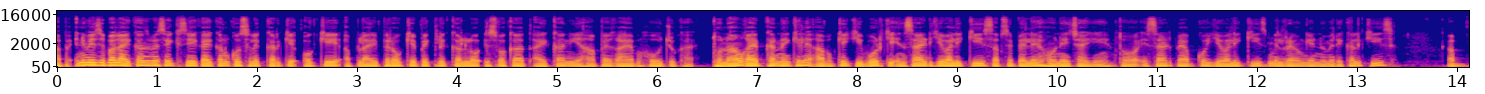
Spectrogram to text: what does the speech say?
अब इनविजिबल आइकन्स में से किसी एक आइकन को सिलेक्ट करके ओके, अप्लाई पर ओके पे क्लिक कर लो। इस वक्त आइकन यहाँ पे गायब हो चुका है। तो नाम गायब करने के लिए आपके कीबोर्ड की इनसाइड ये वाली कीज़ सबसे पहले होने चाहिए। तो इस साइड पर आपको ये वाली कीज़ मिल रहे होंगे, न्यूमेरिकल कीज़। अब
